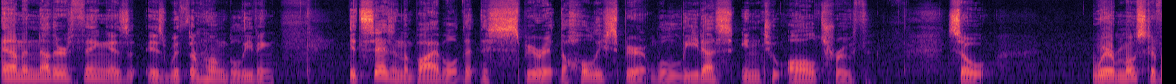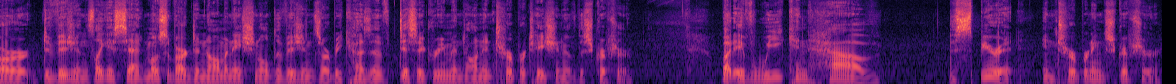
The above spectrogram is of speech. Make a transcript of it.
and another thing is is with the wrong believing. It says in the Bible that the Spirit, the Holy Spirit, will lead us into all truth. So, where most of our divisions, like I said, most of our denominational divisions are because of disagreement on interpretation of the Scripture. But if we can have the Spirit interpreting Scripture,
